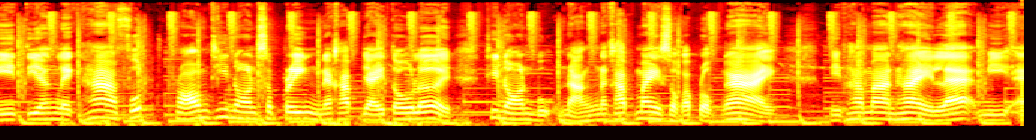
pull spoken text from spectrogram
มีเตียงเหล็ก 5 ฟุต พร้อมที่นอนสปริงนะครับ ใหญ่โตเลย ที่นอนบุหนังนะครับ ไม่สกปรกง่าย มีผ้าม่านให้และมีแอ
